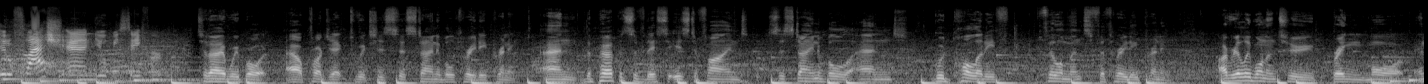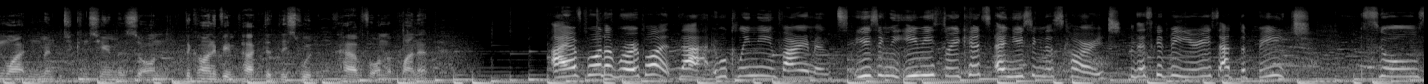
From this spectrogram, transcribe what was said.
it'll flash and you'll be safer. Today we brought our project which is sustainable 3D printing and the purpose of this is to find sustainable and good quality filaments for 3D printing. I really wanted to bring more enlightenment to consumers on the kind of impact that this would have on the planet. I have brought a robot that will clean the environment using the EV3 kits and using this code. This could be used at the beach, schools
